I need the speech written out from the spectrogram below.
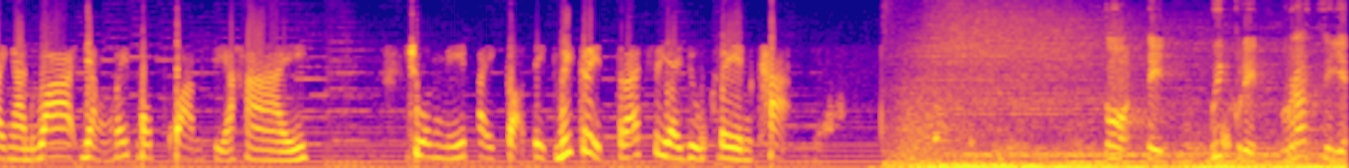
รายงานว่ายังไม่พบความเสียหาย ช่วงนี้ไปเกาะติดวิกฤตรัสเซียยูเครนค่ะ เกาะติดวิกฤตรัสเซีย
